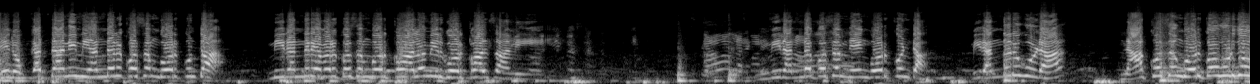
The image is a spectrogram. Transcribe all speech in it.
నేను ఒక్కదాన్ని మీ అందరి కోసం కోరుకుంటా. మీరందరూ ఎవరి కోసం కోరుకోవాలో మీరు కోరుకోవాలి స్వామి. మీరందరి కోసం నేను కోరుకుంటా. మీరందరూ కూడా నా కోసం కోరుకోకూడదు.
